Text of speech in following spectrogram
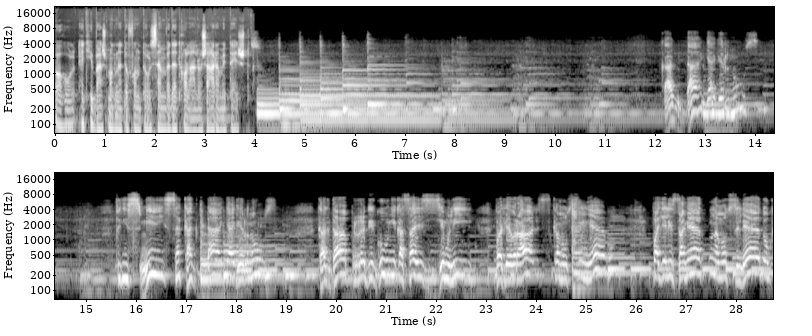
ahol egy hibás magnetofontól szenvedett halálos áramütést. Когда я вернусь, ты не смейся, когда я вернусь, Когда пробегу, не касаясь земли, По февральскому снегу, По еле заметному следу К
